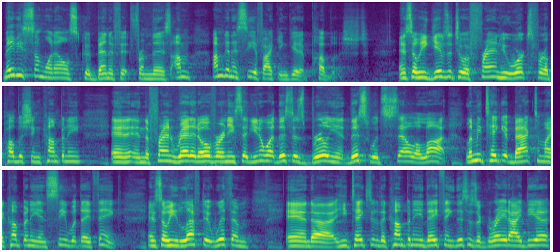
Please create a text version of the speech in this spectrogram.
Maybe someone else could benefit from this. I'm, I'm going to see if I can get it published. And so he gives it to a friend who works for a publishing company. And, and the friend read it over and he said, You know what? This is brilliant. This would sell a lot. Let me take it back to my company and see what they think. And so he left it with him and uh, he takes it to the company. They think this is a great idea.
